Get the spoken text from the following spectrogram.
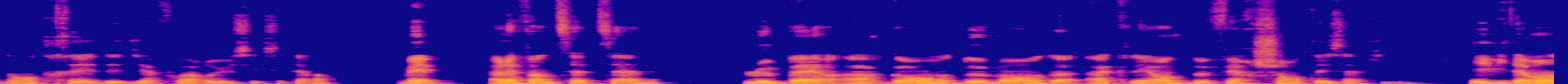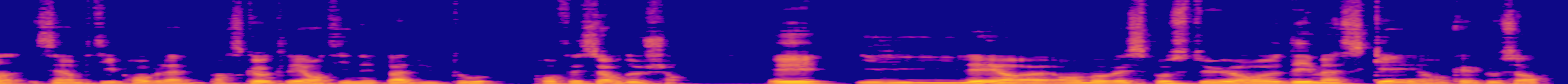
d'entrée des Diafoirus, etc. Mais à la fin de cette scène, le père Argan demande à Cléante de faire chanter sa fille. évidemment, c'est un petit problème, parce que Cléante, il n'est pas du tout professeur de chant. Et il est euh, en mauvaise posture, euh, démasqué en quelque sorte,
